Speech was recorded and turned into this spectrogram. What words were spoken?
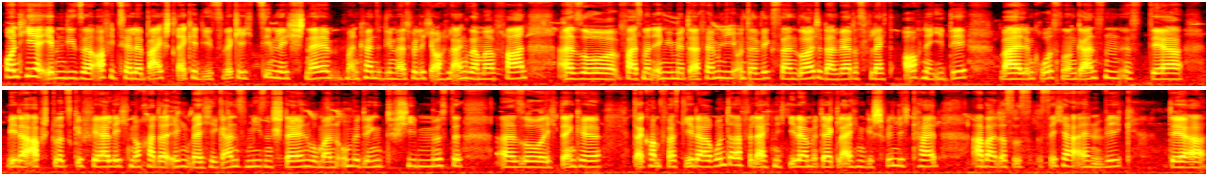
Und hier eben diese offizielle Bikestrecke, die ist wirklich ziemlich schnell. Man könnte die natürlich auch langsamer fahren. Also falls man irgendwie mit der Family unterwegs sein sollte, dann wäre das vielleicht auch eine Idee, weil im Großen und Ganzen ist der weder absturzgefährlich, noch hat er irgendwelche ganz miesen Stellen, wo man unbedingt schieben müsste. Also ich denke, da kommt fast jeder runter, vielleicht nicht jeder mit der gleichen Geschwindigkeit, aber das ist sicher ein Weg, der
